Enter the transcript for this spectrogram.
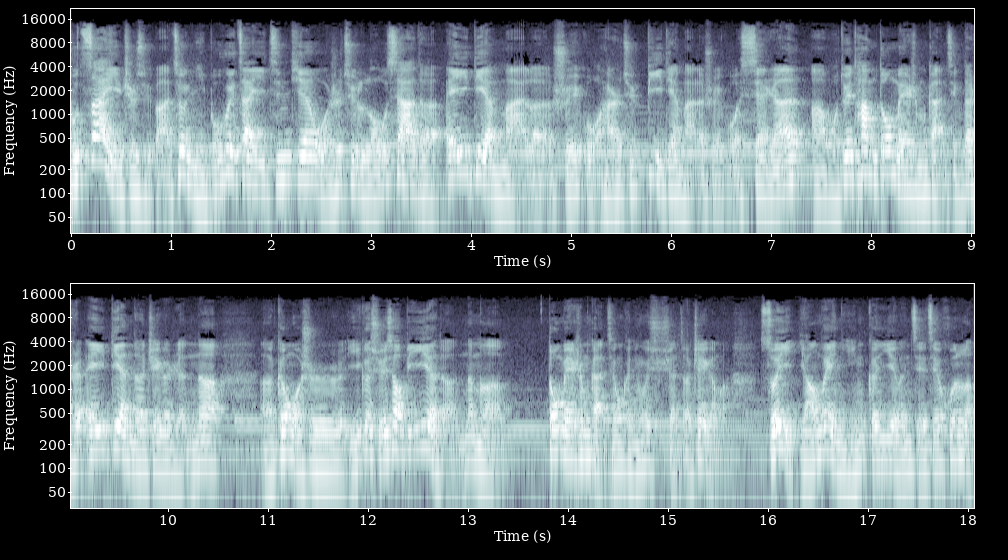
不在意之举吧。就你不会在意今天我是去楼下的 A 店买了水果，还是去 B 店买了水果？显然啊，我对他们都没什么感情。但是 A 店的这个人呢？呃，跟我是一个学校毕业的，那么都没什么感情，我肯定会选择这个嘛。所以杨卫宁跟叶文洁结婚了。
